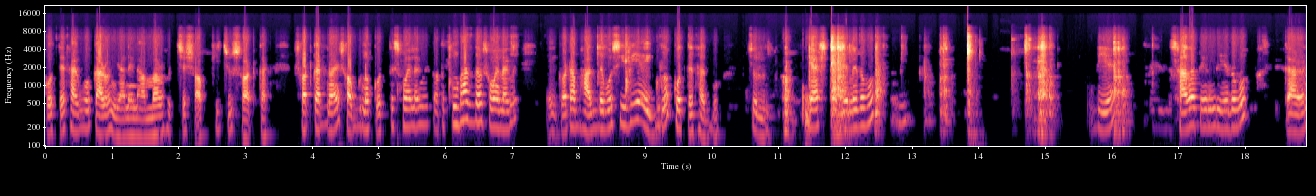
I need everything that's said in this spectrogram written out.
করতে থাকব, কারণ জানেন আমার হচ্ছে সবকিছু শর্টকাট। শর্টকাট নয়, সবগুলো করতে সময় লাগবে, ততক্ষণ ভাজতেও সময় লাগবে। এই কটা ভাজতে বসিয়ে দিয়ে এইগুলো করতে থাকব। চলুন, গ্যাসটা জ্বেলে দেবো। দিয়ে সাদা তেল দিয়ে দেবো, কারণ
